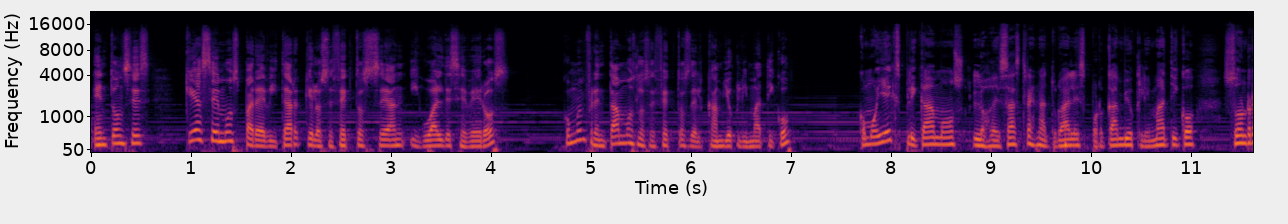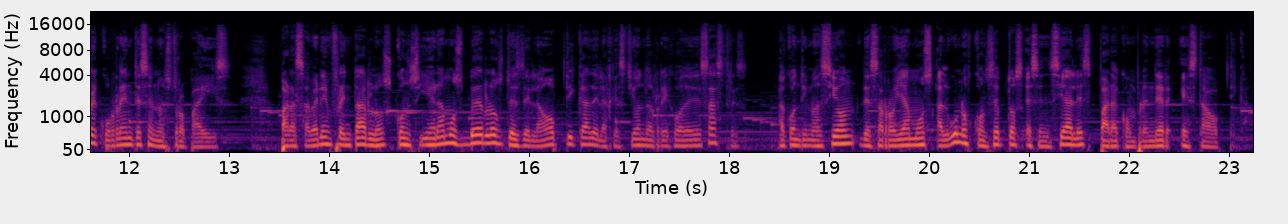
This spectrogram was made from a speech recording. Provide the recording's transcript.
Entonces, ¿qué hacemos para evitar que los efectos sean igual de severos? ¿Cómo enfrentamos los efectos del cambio climático? Como ya explicamos, los desastres naturales por cambio climático son recurrentes en nuestro país. Para saber enfrentarlos, consideramos verlos desde la óptica de la gestión del riesgo de desastres. A continuación, desarrollamos algunos conceptos esenciales para comprender esta óptica.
